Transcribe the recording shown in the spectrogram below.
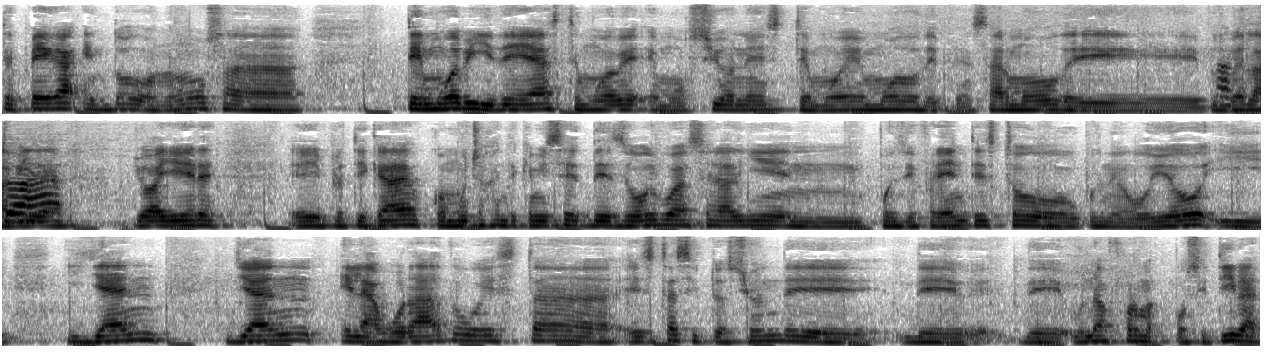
te pega en todo, ¿no? O sea, te mueve ideas, te mueve emociones, te mueve modo de pensar, modo de pues, ver la vida. Yo ayer eh, platicaba con mucha gente que me dice, desde hoy voy a ser alguien pues diferente, esto pues me yo y, y ya, han, ya han elaborado esta, esta situación de, de, de una forma positiva.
